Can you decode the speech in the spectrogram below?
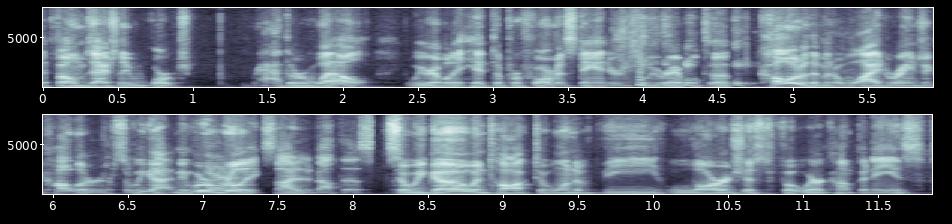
The foams actually worked rather well. We were able to hit the performance standards. We were able to color them in a wide range of colors. So we got, I mean, we were Yeah. really excited about this. So we go and talk to one of the largest footwear companies.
